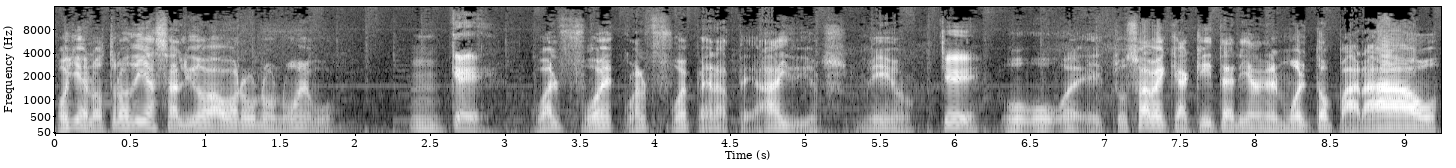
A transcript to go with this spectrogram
Oye, el otro día salió ahora uno nuevo. ¿Qué? ¿Cuál fue? ¿Cuál fue? Espérate. Ay, Dios mío. ¿Qué? O- o, eh, tú sabes que aquí tenían el muerto parado,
